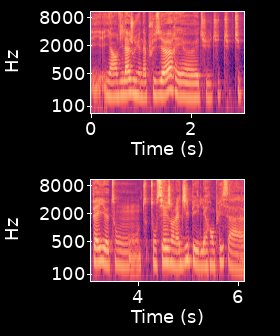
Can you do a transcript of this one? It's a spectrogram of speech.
y a un village où il y en a plusieurs et tu, tu, tu, tu, payes ton, ton siège dans la Jeep et ils les remplissent à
